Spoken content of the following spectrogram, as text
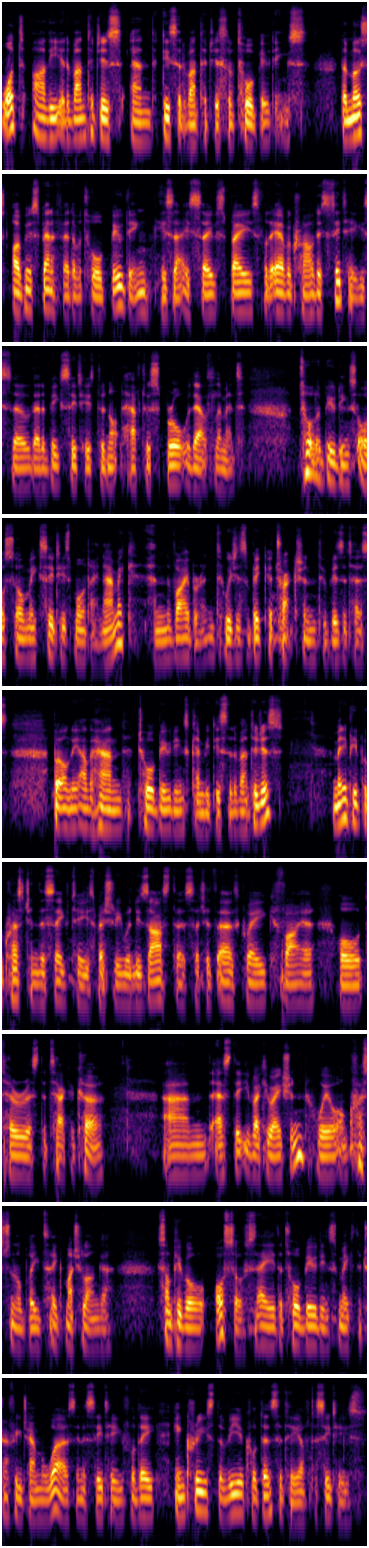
What are the advantages and disadvantages of tall buildings? The most obvious benefit of a tall building is that it saves space for the ever crowded cities so that the big cities do not have to sprawl without limit. Taller buildings also make cities more dynamic and vibrant, which is a big attraction to visitors. But on the other hand, tall buildings can be disadvantages. Many people question the safety, especially when disasters such as earthquake, fire, or terrorist attack occur, um, as the evacuation will unquestionably take much longer. Some people also say the tall buildings make the traffic jam worse in the city, for they increase the vehicle density of the cities.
